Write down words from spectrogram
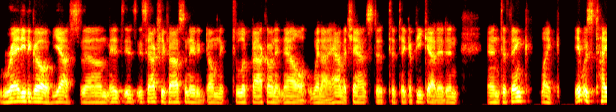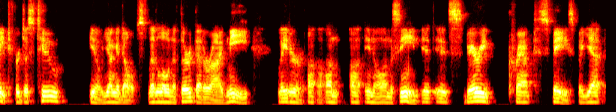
Ready to go. Yes. Um, it, it's, it's actually fascinating, Dominic, to look back on it now when I have a chance to, to take a peek at it and, and to think like it was tight for just two you know young adults let alone a third that arrived me later uh, on uh, you know on the scene. It, it's very cramped space but yet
